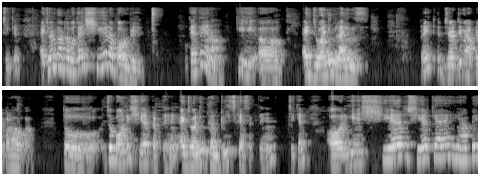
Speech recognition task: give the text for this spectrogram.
ठीक है। एडजॉइन का मतलब होता है शेयर अ बाउंड्री कहते हैं ना कि एडजॉइनिंग लाइंस राइट ज्योमेट्री में आपने पढ़ा होगा। तो जो बाउंड्री शेयर करते हैं एडजॉइनिंग कंट्रीज़ कह सकते हैं, ठीक है? और ये शेयर शेयर क्या है यहाँ पे?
